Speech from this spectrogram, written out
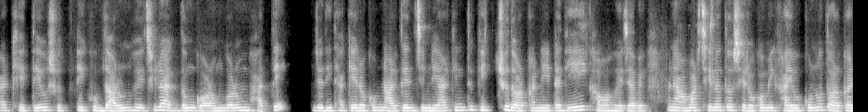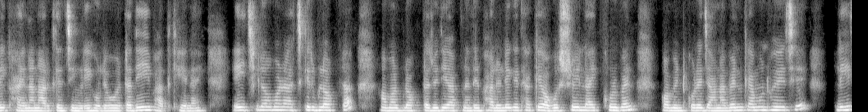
আর খেতেও সত্যি খুব দারুণ হয়েছিল, একদম গরম গরম ভাতে। যদি থাকে এরকম নারকেল চিংড়ি, আর কিন্তু কিচ্ছু দরকার নেই, এটা দিয়েই খাওয়া হয়ে যাবে। মানে আমার ছেলে তো সেরকমই খায়, ও কোনো তরকারি খায় না নারকেল চিংড়ি হলেও এটা দিয়েই ভাত খেয়ে নেয়। এই ছিল আমার আজকের ব্লগটা। আমার ব্লগটা যদি আপনাদের ভালো লেগে থাকে, অবশ্যই লাইক করবেন, কমেন্ট করে জানাবেন কেমন হয়েছে। প্লিজ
